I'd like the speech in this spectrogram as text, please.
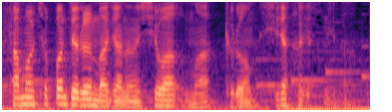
3월 첫 번째를 맞이하는 시와 음악 그럼 시작하겠습니다.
